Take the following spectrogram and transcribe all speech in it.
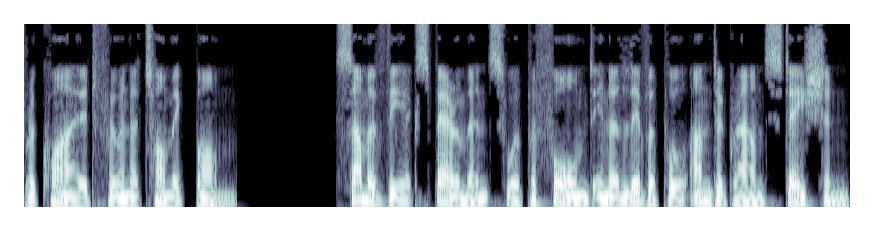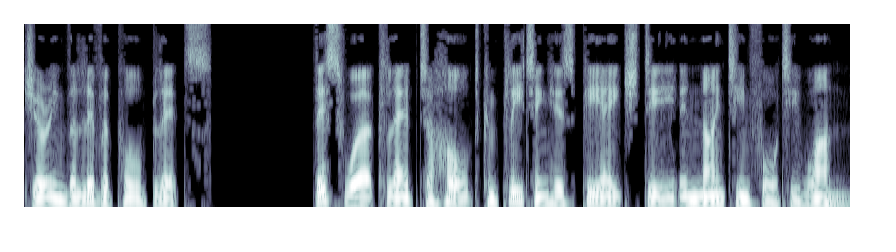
required for an atomic bomb. Some of the experiments were performed in a Liverpool Underground station during the Liverpool Blitz. This work led to Holt completing his Ph.D. in 1941.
